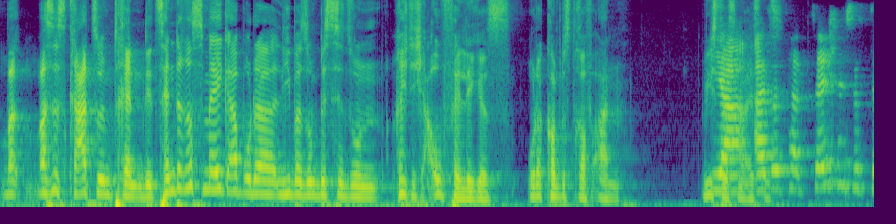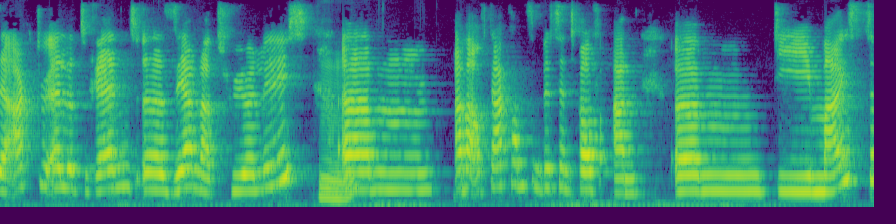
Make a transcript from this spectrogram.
was, was ist gerade so im Trend? Ein dezenteres Make-up oder lieber so ein bisschen so ein richtig auffälliges? Oder kommt es drauf an? Wie ist ja, das meistens? also tatsächlich ist der aktuelle Trend äh, sehr natürlich. Mhm. Ähm, aber auch da kommt es ein bisschen drauf an. Ähm, die meisten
